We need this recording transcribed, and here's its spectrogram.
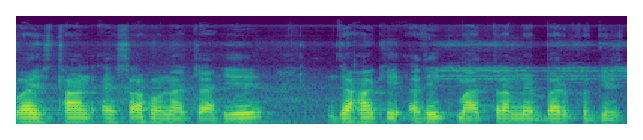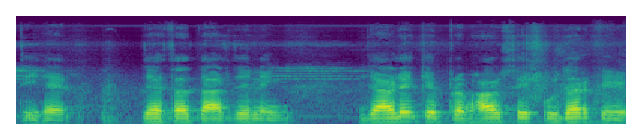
वह स्थान ऐसा होना चाहिए जहाँ की अधिक मात्रा में बर्फ़ गिरती है। जैसा दार्जिलिंग जाड़े के प्रभाव से उधर के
